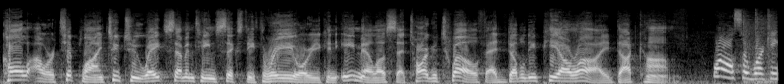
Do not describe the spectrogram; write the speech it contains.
call our tip line 228-1763 or you can email us at target12 at WPRI.com. We're also working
